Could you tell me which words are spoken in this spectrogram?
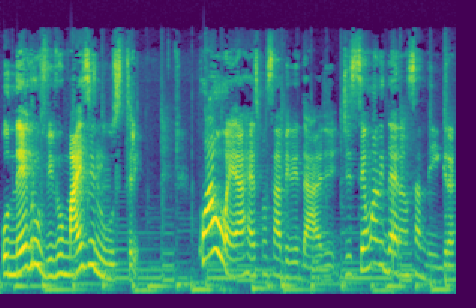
o negro vivo mais ilustre. Qual é a responsabilidade de ser uma liderança negra,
